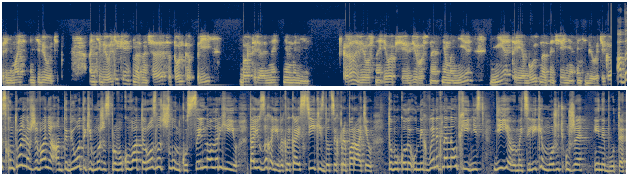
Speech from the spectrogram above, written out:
принимать антибиотик. Антибиотики назначаются только при бактериальной пневмонии. Коронавирусная и вообще вирусная пневмония не требует назначения антибиотиков. А безконтрольне вживання антибіотиків може спровокувати розлад шлунку, сильну алергію та й взагалі викликає стійкість до цих препаратів. Тому, коли у них виникне необхідність, дієвими ці ліки можуть уже і не бути.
